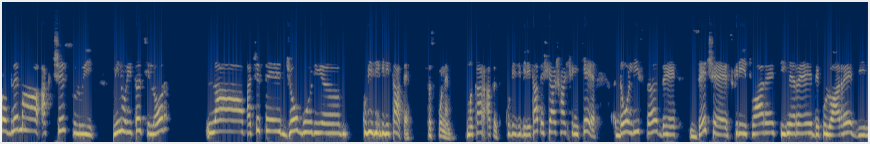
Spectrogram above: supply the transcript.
problema accesului minorităților la aceste joburi uh, cu vizibilitate, să spunem. Măcar atât, cu vizibilitate și așa și încheie. Dă o listă de 10 scriitoare tinere de culoare din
